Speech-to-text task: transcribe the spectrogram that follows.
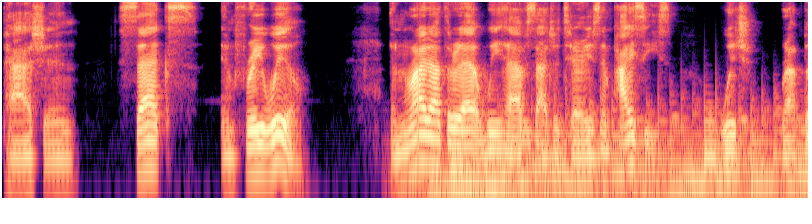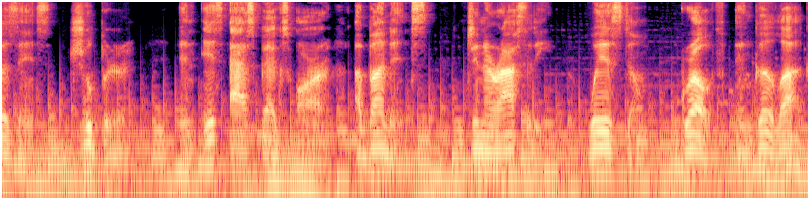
passion, sex, and free will. And right after that, we have Sagittarius and Pisces, which represents Jupiter and its aspects are abundance, generosity, wisdom, growth, and good luck.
